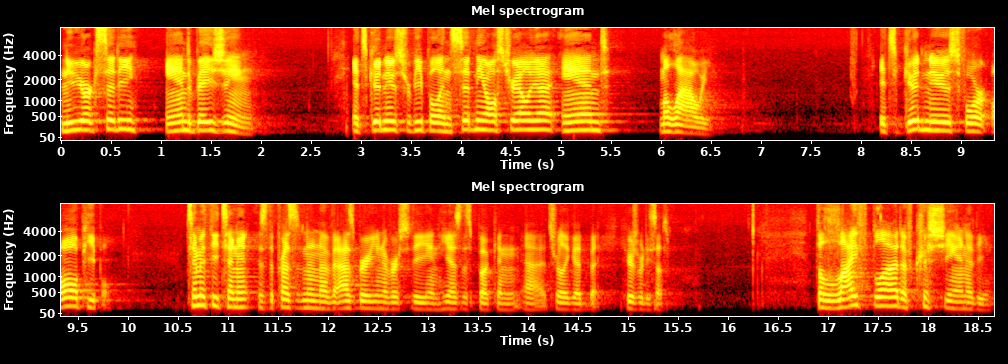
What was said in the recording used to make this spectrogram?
New York City and Beijing. It's good news for people in Sydney, Australia, and Malawi. It's good news for all people. Timothy Tennent is the president of Asbury University, and he has this book, and uh, it's really good, but here's what he says The lifeblood of Christianity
